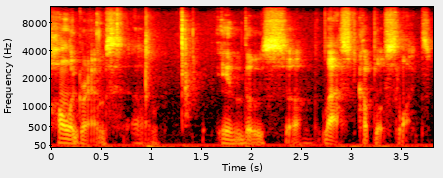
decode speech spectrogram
holograms in those last couple of slides.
